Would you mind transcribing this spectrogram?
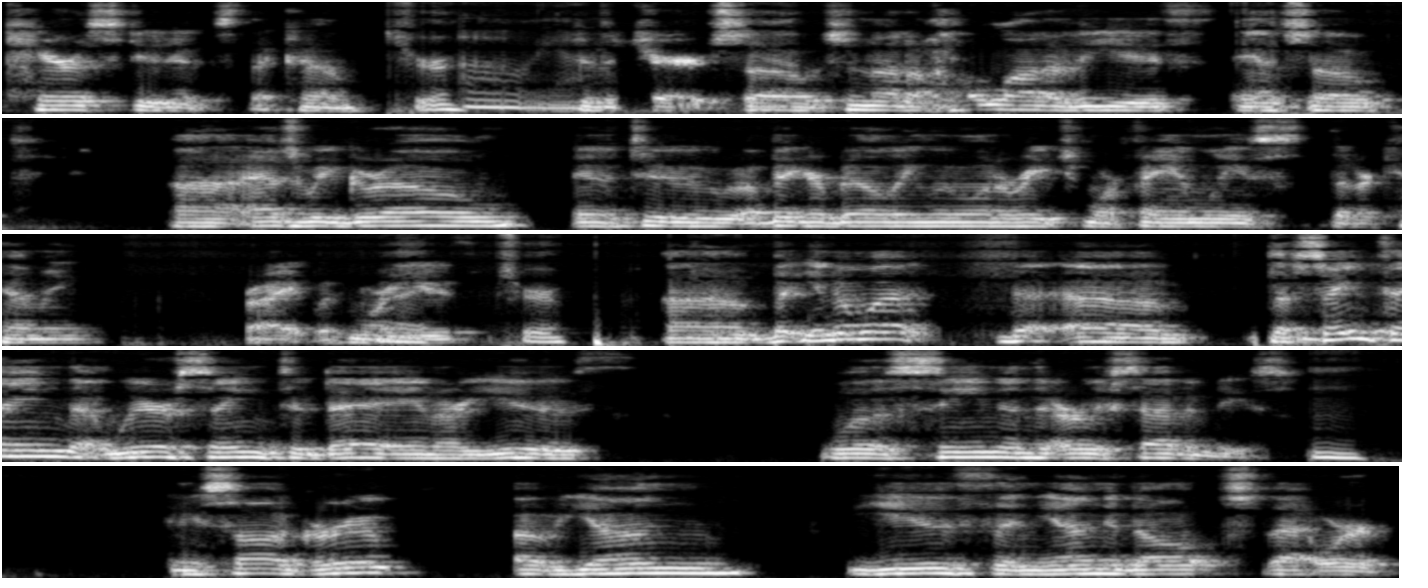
Charis students that come sure Oh yeah. to the church, so it's not a whole lot of youth, and so. Uh, as we grow into a bigger building, we want to reach more families that are coming, right, with more Right, youth. sure Um, but you know what? The, um, the same thing that we're seeing today in our youth was seen in the early 70s. Mm. And you saw a group of young youth and young adults that were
